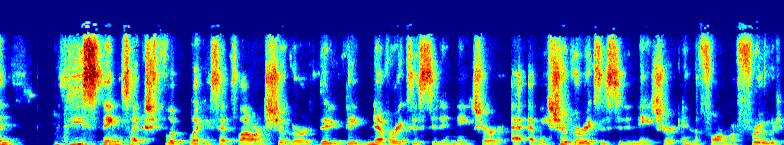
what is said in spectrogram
And these things like like i said flour and sugar they, they've never existed in nature i mean sugar existed in nature in the form of fruit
